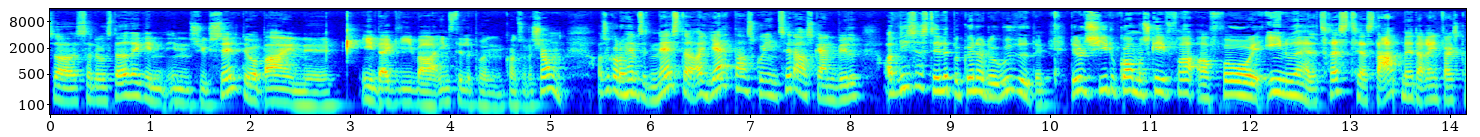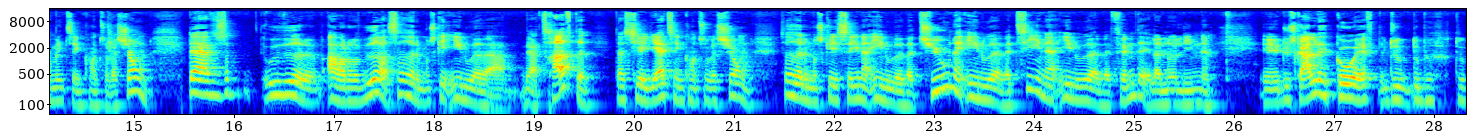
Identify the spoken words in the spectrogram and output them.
Så, så det var stadigvæk en, en succes. Det var bare en, øh, en, der ikke lige var indstillet på en konsultation. Og så går du hen til den næste, og ja, der er sgu en til, der også gerne vil. Og lige så stille begynder du at udvide det. Det vil sige, at du går måske fra at få 1 ud af 50 til at starte med, der rent faktisk kommer ind til en konsultation. Derefter så udvider du, arbejder du videre, så hedder det måske 1 ud af hver, hver 30, der siger ja til en konsultation. Så hedder det måske senere 1 ud af hver 20, 1 ud af hver 10, 1 ud af hver 5 eller noget lignende. Øh, du skal aldrig gå efter, du, du, du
